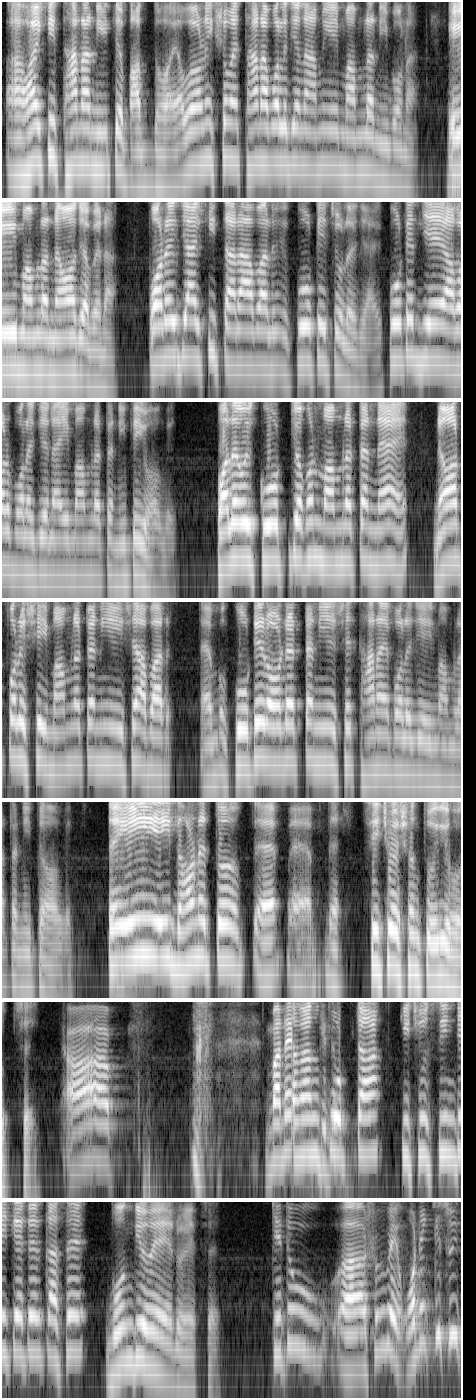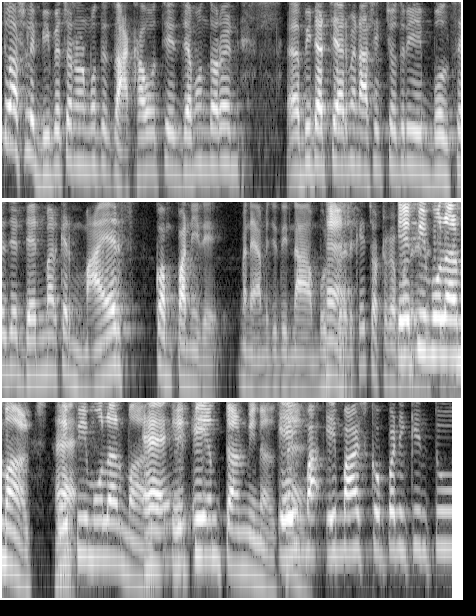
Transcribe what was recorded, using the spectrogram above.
হয় কি থানা নিতে বাধ্য হয়। আবার অনেক সময় থানা বলে যে, না, আমি এই মামলা নিব না, এই মামলা নেওয়া যাবে না। পরে যায় কি তারা আবার কোর্টে চলে যায়। কোর্টে গিয়ে আবার বলে যে, না, এই মামলাটা নিতেই হবে। ফলে ওই কোর্ট যখন মামলাটা নেয়, নেওয়ার পরে সেই মামলাটা নিয়ে এসে আবার কোর্টের অর্ডারটা নিয়ে এসে থানায় বলে যে এই মামলাটা নিতে হবে। তো এই এই ধরনের তো সিচুয়েশন তৈরি হচ্ছে। মানে কোর্টটা কিছু সিন্ডিকেটের কাছে বন্দি হয়ে রয়েছে। কিন্তু আহ, শফিক ভাই অনেক কিছুই তো আসলে বিবেচনার মধ্যে রাখা উচিত। যেমন ধরেন বিডার চেয়ারম্যান আশিক চৌধুরী বলছে যে ডেনমার্কের মায়ার্স কোম্পানিরে মানে আমি যদি না ভুল করে হ্যাঁ। দেখি চট্টগ্রাম এপি মোলার মার্কস হ্যাঁ। এপি মোলার মার্কস হ্যাঁ, এ- এটিএম টার্মিনাল এই এই মায়ার্স কোম্পানি কিন্তু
